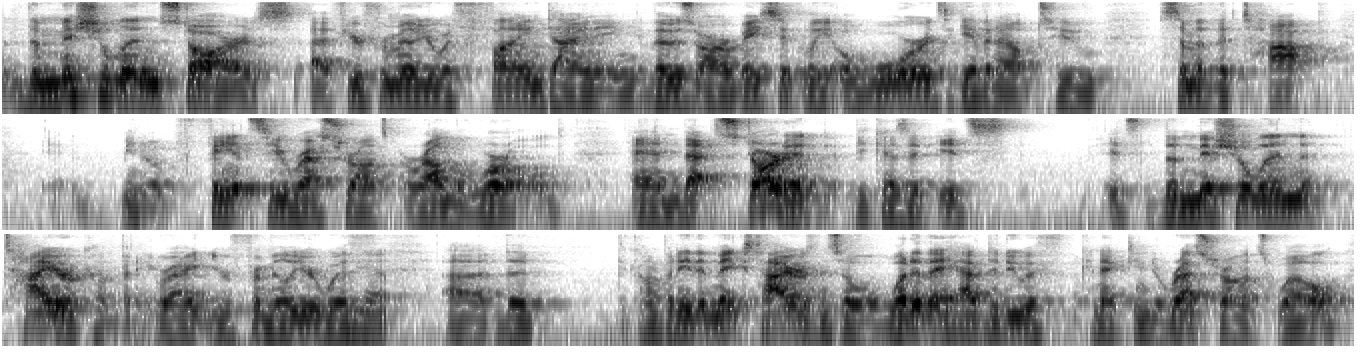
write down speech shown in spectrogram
the Michelin stars, uh, if you're familiar with fine dining, those are basically awards given out to some of the top, you know, fancy restaurants around the world, and that started because it, it's it's the Michelin tire company, right? You're familiar with yep. uh, the the company that makes tires. And so, what do they have to do with connecting to restaurants? Well,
